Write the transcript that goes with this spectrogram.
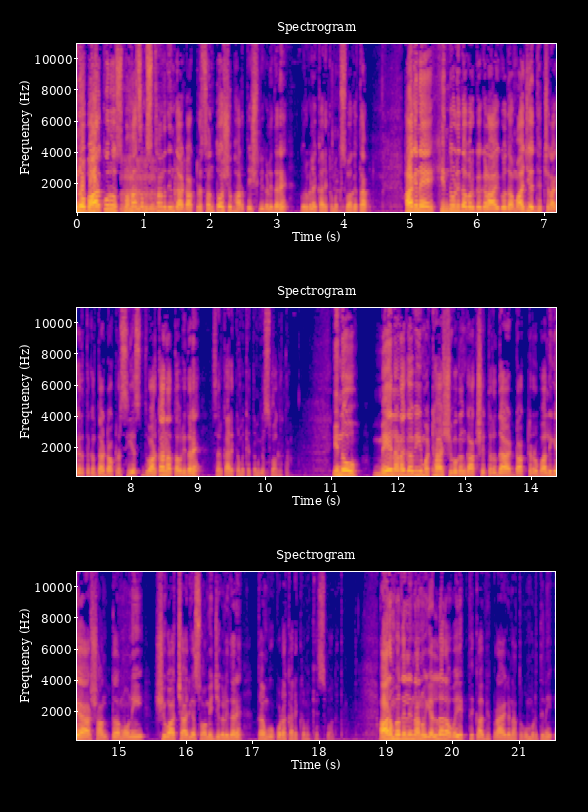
ಇನ್ನು ಬಾರ್ಕೂರು ಮಹಾಸಂಸ್ಥಾನದಿಂದ ಡಾಕ್ಟರ್ ಸಂತೋಷ್ ಭಾರತಿ ಶ್ರೀಗಳಿದ್ದಾರೆ. ಗುರುಗಳ ಕಾರ್ಯಕ್ರಮಕ್ಕೆ ಸ್ವಾಗತ. ಹಾಗೆಯೇ ಹಿಂದುಳಿದ ವರ್ಗಗಳ ಆಯೋಗದ ಮಾಜಿ ಅಧ್ಯಕ್ಷರಾಗಿರ್ತಕ್ಕಂಥ ಡಾಕ್ಟರ್ ಸಿ ಎಸ್ ದ್ವಾರಕಾನಾಥ್ ಅವರಿದ್ದಾರೆ. ಸರ್ ಕಾರ್ಯಕ್ರಮಕ್ಕೆ ತಮಗೆ ಸ್ವಾಗತ. ಇನ್ನು ಮೇಲಣಗವಿ ಮಠ ಶಿವಗಂಗಾ ಕ್ಷೇತ್ರದ ಡಾಕ್ಟರ್ ವಲಿಯ ಶಾಂತಮೌನಿ ಶಿವಾಚಾರ್ಯ ಸ್ವಾಮೀಜಿಗಳಿದ್ದಾರೆ. ತಮಗೂ ಕೂಡ ಕಾರ್ಯಕ್ರಮಕ್ಕೆ ಸ್ವಾಗತ. ಆರಂಭದಲ್ಲಿ ನಾನು ಎಲ್ಲರ ವೈಯಕ್ತಿಕ ಅಭಿಪ್ರಾಯಗಳನ್ನ ತಗೊಂಡ್ಬಿಡ್ತೀನಿ.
